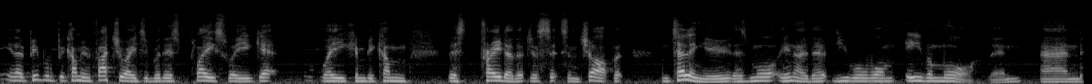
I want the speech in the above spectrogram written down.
you know, people become infatuated with this place where you get where you can become this trader that just sits in the chart. But I'm telling you, there's more. You know that you will want even more then. And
